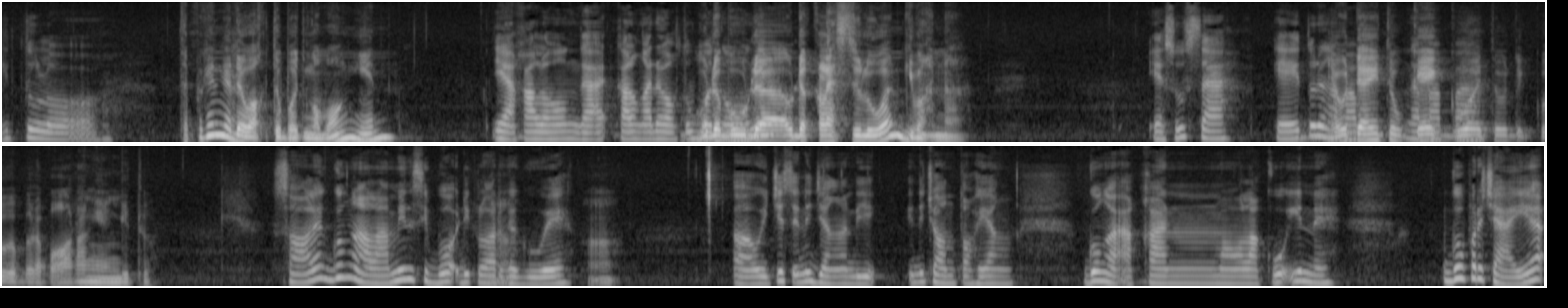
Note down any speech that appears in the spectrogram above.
gitu loh. Tapi kan gak ada waktu buat ngomongin. Ya kalau nggak kalau nggak ada waktu buat Udah ngomongin, udah udah kelas duluan gimana? ya susah. Ya itu udah Ya udah itu kayak gue itu gue beberapa orang yang gitu. Soalnya gue ngalamin sih Bo di keluarga gue. Heeh. Uh, which is ini jangan di ini contoh yang gue nggak akan mau lakuin ya. Gue percaya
